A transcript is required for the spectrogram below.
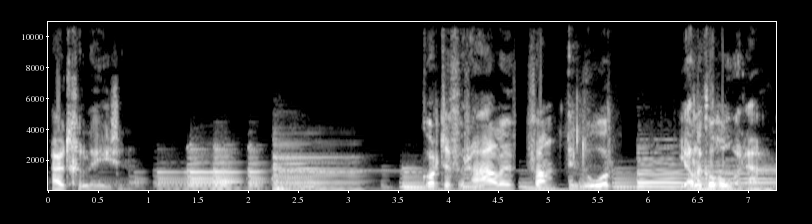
uitgelezen. Korte verhalen van en door Janneke Hollera.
